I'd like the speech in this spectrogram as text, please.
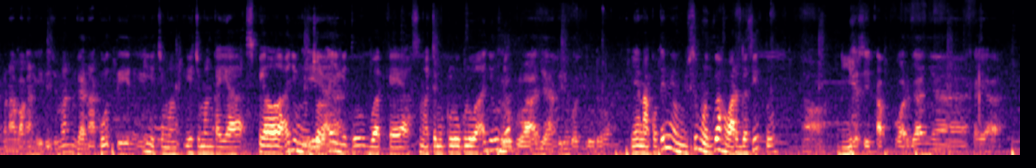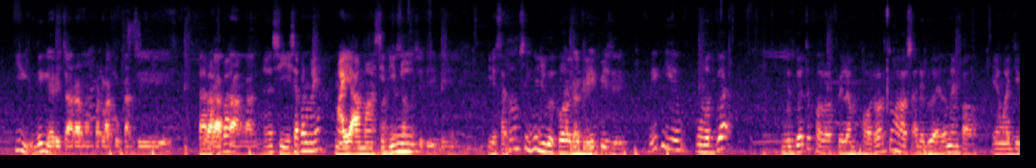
penampakan gitu cuman nggak nakutin gitu. Iya cuman ya cuman kayak spill aja muncul Iya. aja gitu buat kayak semacam clue clue aja udah. Clue-clue aja hantunya buat clue doang. Yang nakutin yang justru menurut gua warga situ. Oh, Dia. ya sikap keluarganya kayak dia dari cara memperlakukan si Tara apa? tangan Eh, si siapa namanya? Maya sama si Dini. si Dini. Ya serem sih gue juga kalau jadi creepy sih. Creepy ya. menurut gua menurut gua tuh kalau film horor tuh harus ada dua elemen pal yang wajib.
